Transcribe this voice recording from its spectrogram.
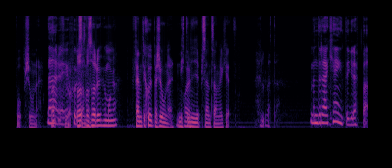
två personer Det här är sjukt. Vad, vad sa du, hur många? 57 personer, 99 sannolikhet. Helvete. Men det där kan jag inte greppa.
